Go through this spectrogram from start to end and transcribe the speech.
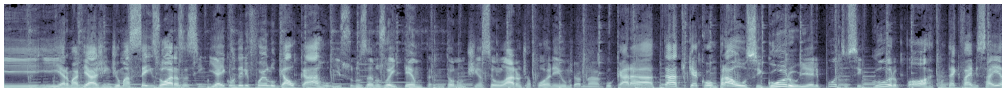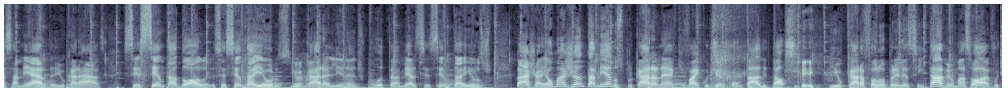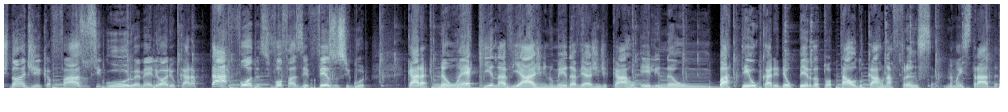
E era uma viagem de umas 6 horas, assim. E aí, quando ele foi alugar o carro, isso nos anos 80, então não tinha celular, não tinha porra nenhuma. Tinha nada. O cara, tá, tu quer comprar o seguro? E ele, puto, seguro? Porra, quanto é que vai me sair essa merda? E o cara, ah, 60 dólares, 60 euros. E o Uhum. cara ali, né, tipo, puta merda, 60 euros. Ah, já é uma janta a menos pro cara, né, que vai com o dinheiro contado e tal. Sim. E o cara falou pra ele assim: tá, meu, mas ó, vou te dar uma dica, faz o seguro, é melhor. E o cara, tá, foda-se, vou fazer, fez o seguro. Cara, não é que na viagem, no meio da viagem de carro, ele não bateu, cara, e deu perda total do carro na França, numa estrada.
